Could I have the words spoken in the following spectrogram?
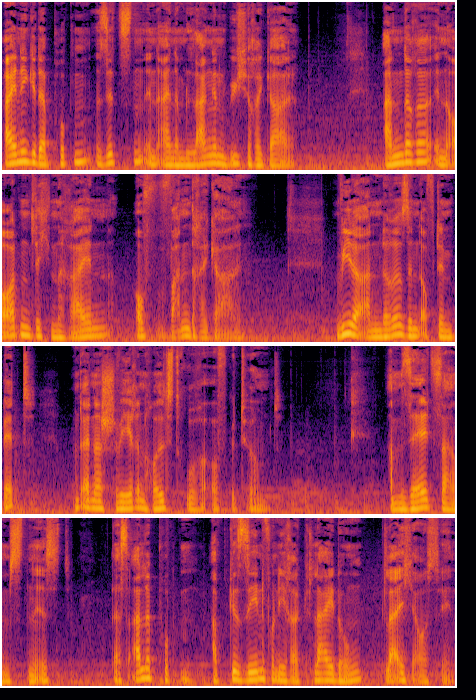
Einige der Puppen sitzen in einem langen Bücherregal, andere in ordentlichen Reihen auf Wandregalen. Wieder andere sind auf dem Bett und einer schweren Holztruhe aufgetürmt. Am seltsamsten ist, dass alle Puppen, abgesehen von ihrer Kleidung, gleich aussehen.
